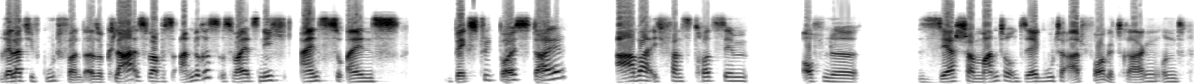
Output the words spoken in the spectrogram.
relativ gut fand. Also klar, es war was anderes. Es war jetzt nicht eins zu eins Backstreet Boys Style, aber ich fand es trotzdem auf eine sehr charmante und sehr gute Art vorgetragen und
